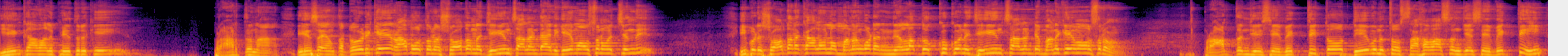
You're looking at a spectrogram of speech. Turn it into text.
ఏం కావాలి పేతురికి? ప్రార్థన. ఏసై అంత తోడికే రాబోతున్న శోధన జయించాలంటే ఆయనకి ఏం అవసరం వచ్చింది? ఇప్పుడు శోధన కాలంలో మనం కూడా నిలదొక్కుకొని జయించాలంటే మనకేం అవసరం? ప్రార్థన చేసే వ్యక్తితో దేవునితో సహవాసం చేసే వ్యక్తి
